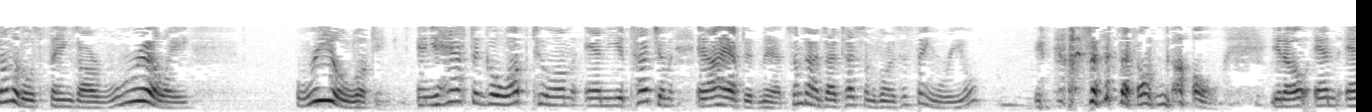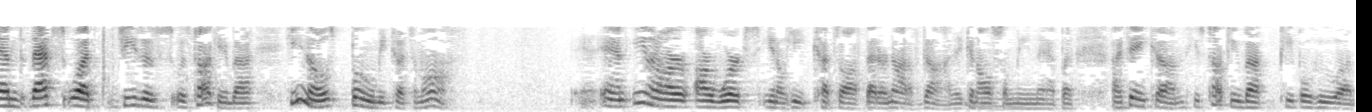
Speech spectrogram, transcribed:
some of those things are really real looking. And you have to go up to them and you touch them. And I have to admit, sometimes I touch them going, is this thing real? sometimes I don't know. You know, and, and that's what Jesus was talking about. He knows, boom, he cuts them off and even our our works, you know, he cuts off that are not of God. It can also mean that, but I think um, he's talking about people who uh,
